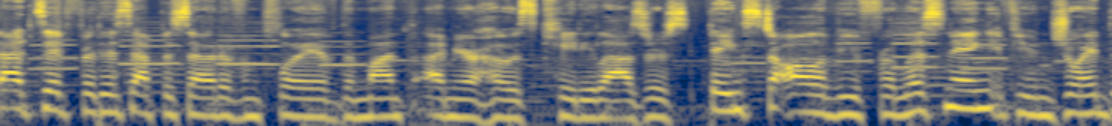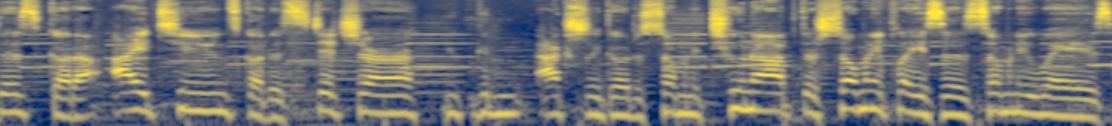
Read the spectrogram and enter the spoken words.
That's it for this episode of Employee of the Month. I'm your host, Katie Lazarus. Thanks to all of you for listening. If you enjoyed this, go to iTunes, go to Stitcher. You can actually go to so many tune up. There's so many places, so many ways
